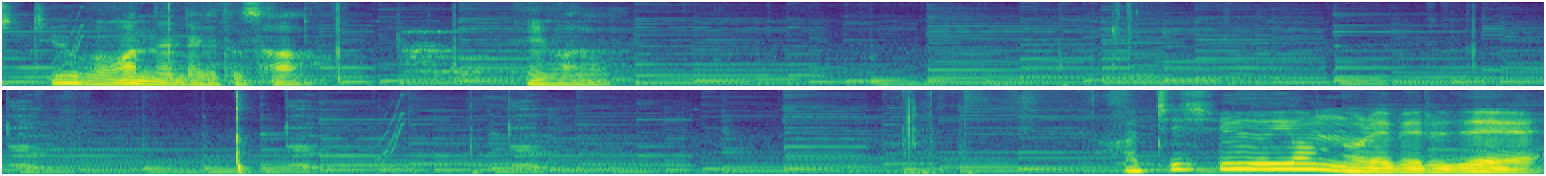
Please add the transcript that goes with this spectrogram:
ちょっとよくわかんないんだけどさ、今の。84のレベルで、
